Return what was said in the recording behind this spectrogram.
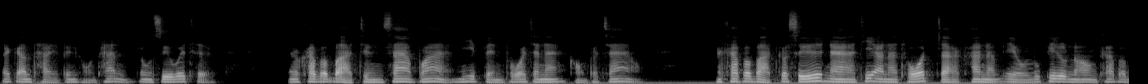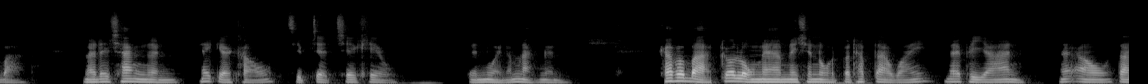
และการถ่ายเป็นของท่านจงซื้อไว้เถิดแล้วข้าพบาทจึงทราบว่านี่เป็นพระวจนะของพระเจ้านะข้าพบาทก็ซื้อนาที่อนาโทสจากฮานัมเอล ลูกพี่ลูกน้องข้าพบาทและได้ช่างเงินให้แก่เขา 17 เชเคล เป็นหน่วยน้ำหนักเงิน ข้าพระบาทก็ลงนามในโฉนดประทับตาไว้ได้พยานและเอาตา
